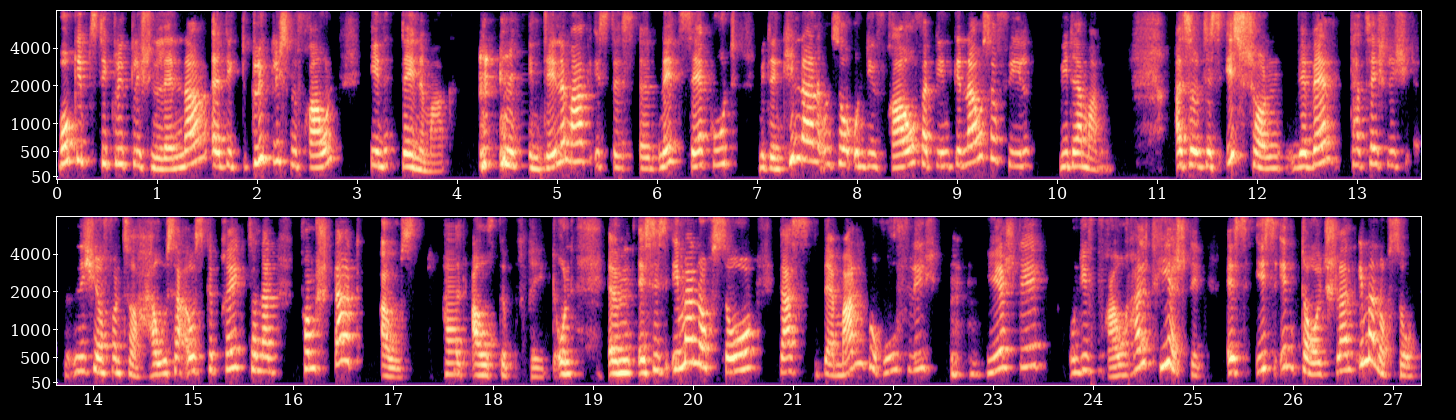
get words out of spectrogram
Wo gibt's die glücklichen Länder, äh, die glücklichsten Frauen? In Dänemark. In Dänemark ist es äh, nicht sehr gut mit den Kindern und so und die Frau verdient genauso viel wie der Mann. Also das ist schon, wir werden tatsächlich nicht nur von zu Hause aus geprägt, sondern vom Staat aus halt auch geprägt. Und ähm, es ist immer noch so, dass der Mann beruflich hier steht und die Frau halt hier steht. Es ist in Deutschland immer noch so,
